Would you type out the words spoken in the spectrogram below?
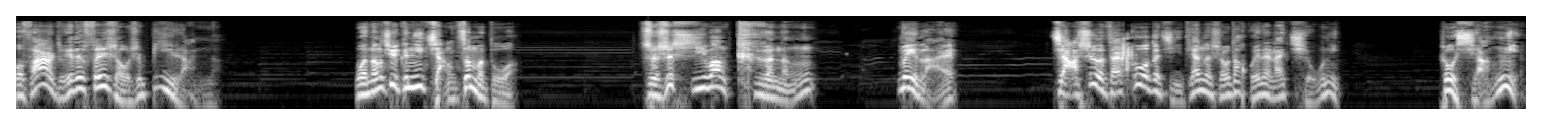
我反而觉得分手是必然的。我能去跟你讲这么多，只是希望可能未来，假设再过个几天的时候，他回来来求你，说我想你了。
